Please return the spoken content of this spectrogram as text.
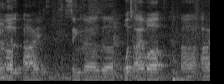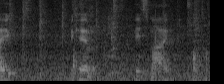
uh, I think uh, the whatever uh, I became is my hometown.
